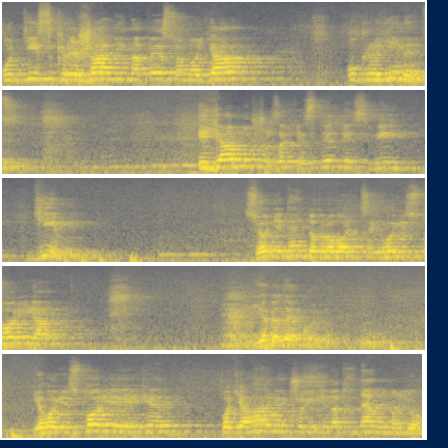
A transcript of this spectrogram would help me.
у тій скрижалі написано Я українець. І я мушу захистити свій дім. Сьогодні День добровольця, його історія є великою. Його історія є потягаючою і натхненною,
